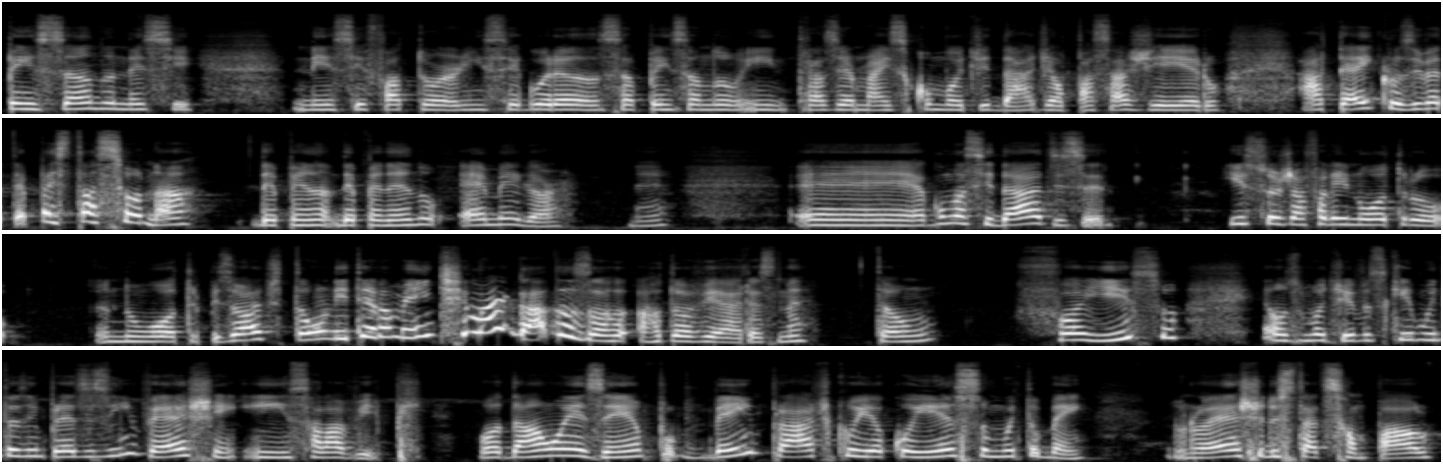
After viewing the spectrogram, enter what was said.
pensando nesse nesse fator insegurança, pensando em trazer mais comodidade ao passageiro, até inclusive até para estacionar, dependendo, dependendo é melhor, né? É, algumas cidades, isso eu já falei no outro no outro episódio, estão literalmente largadas as rodoviárias, né? Então foi isso, é um dos motivos que muitas empresas investem em sala VIP. Vou dar um exemplo bem prático e eu conheço muito bem. No oeste do estado de São Paulo,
